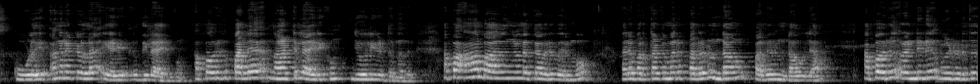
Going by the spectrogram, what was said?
school അങ്ങനെയൊക്കെയുള്ള ഇതിലായിരിക്കും. അപ്പോൾ അവർക്ക് പല നാട്ടിലായിരിക്കും ജോലി കിട്ടുന്നത്. അപ്പോൾ ആ ഭാഗങ്ങളിലൊക്കെ അവർ വരുമ്പോൾ അവരെ ഭർത്താക്കന്മാർ പലരും ഉണ്ടാവും പലരും ഉണ്ടാവില്ല അപ്പോൾ അവർ റെന്റിന് വീടെടുത്ത്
